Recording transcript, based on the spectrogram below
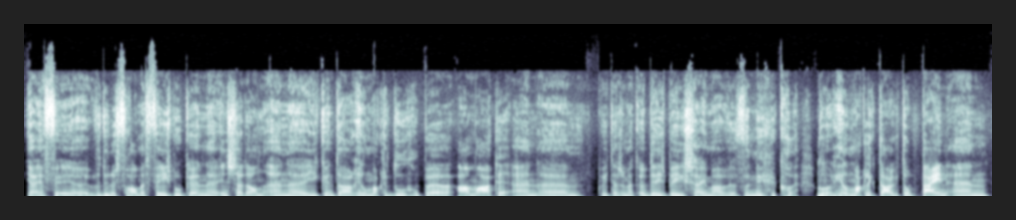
ja, en eh, we doen het vooral met Facebook en eh, Insta dan. En eh, je kunt daar heel makkelijk doelgroepen aanmaken. En ehm, ik weet dat ze met updates bezig zijn, maar we, voor nu kon, kon ik heel makkelijk targeten op pijn en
